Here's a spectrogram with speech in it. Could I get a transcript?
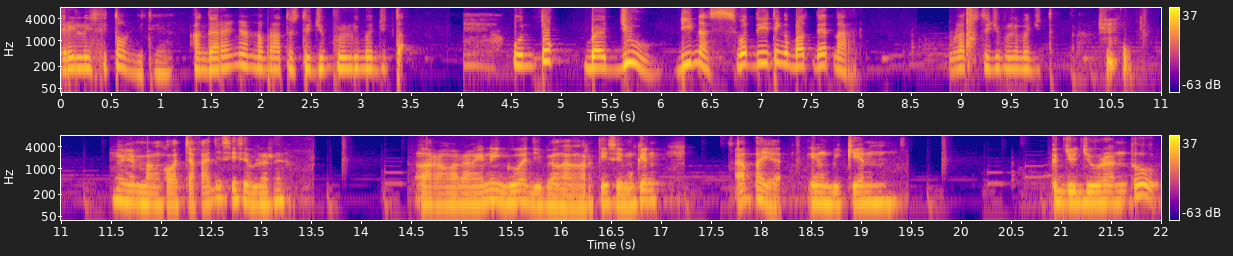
dari Louis Vuitton gitu ya. Anggarannya 675 juta. Untuk baju dinas. What do you think about that Nar? 675 juta. Memang kocak aja sih sebenarnya. Orang-orang ini gue juga nggak ngerti sih. Mungkin apa ya yang bikin kejujuran tuh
